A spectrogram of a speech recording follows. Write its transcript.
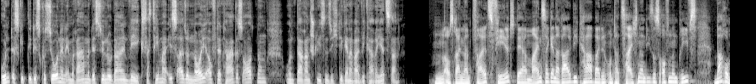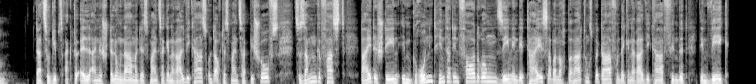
und es gibt die Diskussionen im Rahmen des synodalen Wegs. Das Thema ist also neu auf der Tagesordnung und daran schließen sich die Generalvikare jetzt an. Hm, aus Rheinland-Pfalz fehlt der Mainzer Generalvikar bei den Unterzeichnern dieses offenen Briefs. Warum? Dazu gibt's aktuell eine Stellungnahme des Mainzer Generalvikars und auch des Mainzer Bischofs zusammengefasst. Beide stehen im Grund hinter den Forderungen, sehen in Details aber noch Beratungsbedarf und der Generalvikar findet den Weg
